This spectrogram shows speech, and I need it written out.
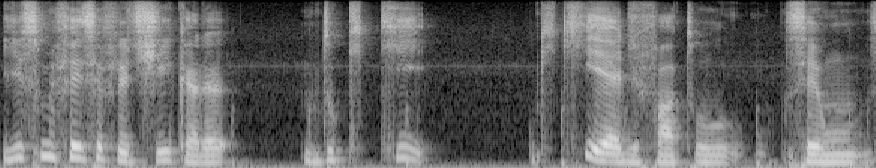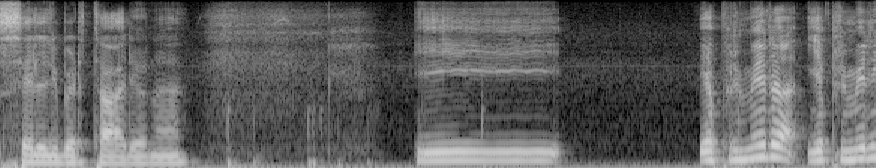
Isso me fez refletir, cara, do que, que o que, que é de fato ser um ser libertário, né? E e a primeira, e a primeira,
